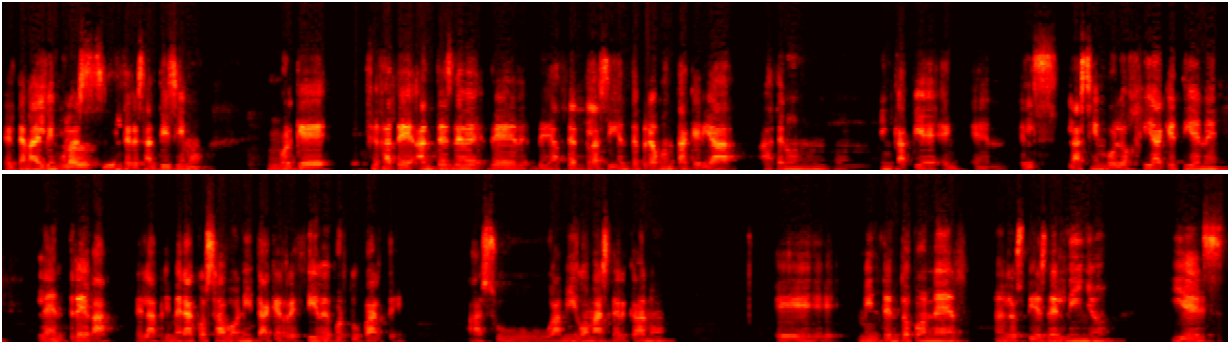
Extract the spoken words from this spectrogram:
el tema del vínculo es interesantísimo. Mm. Porque, fíjate, antes de, hacer la siguiente pregunta, quería hacer un, hincapié en, la simbología que tiene la entrega de la primera cosa bonita que recibe por tu parte a su amigo más cercano, eh, me intento poner en los pies del niño y es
